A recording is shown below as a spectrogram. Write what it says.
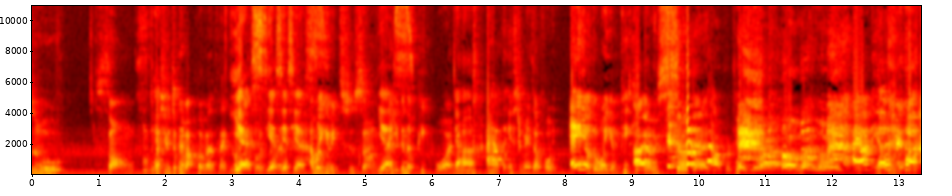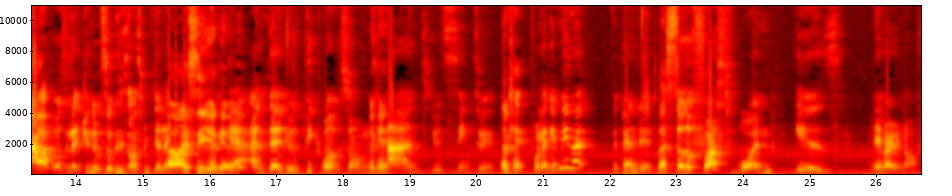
two songs Okay. because you were talking about covers like covers, Yes, covers, yes, covers. yes, yes. I'm gonna give you two songs. Yes. You're gonna pick one. Uh-huh. I have the instrumental for any of the one you're picking. I am so good at how prepared you are. Oh my lord. I have the instrumental. I'm not supposed to let you know, so this is unscripted. Like Oh, I see. Okay. yeah, and then you pick one of the songs Okay. and you sing to it Okay. Okay. for like a minute, depending. Let's- So the first one is Never Enough.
